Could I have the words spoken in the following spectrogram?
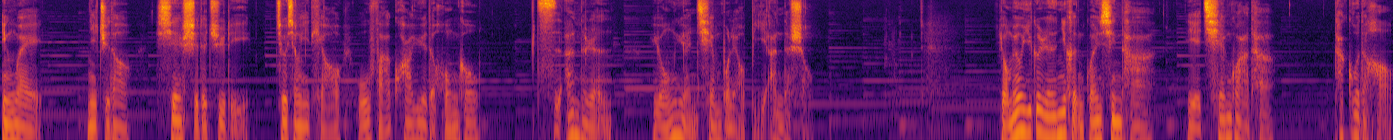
因为，你知道，现实的距离。就像一条无法跨越的鸿沟，此岸的人永远牵不了彼岸的手。有没有一个人，你很关心他，也牵挂他？他过得好，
